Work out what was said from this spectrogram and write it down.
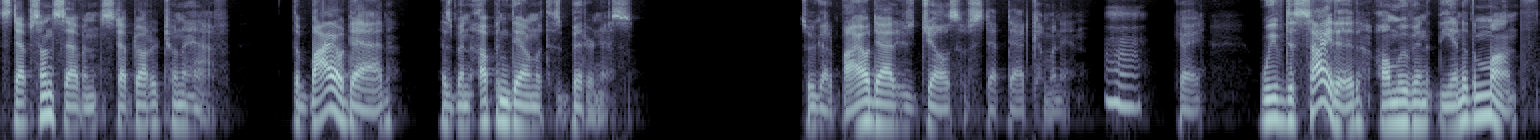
Stepson seven, stepdaughter two and a half. The bio dad has been up and down with his bitterness. So we've got a bio dad who's jealous of stepdad coming in. hmm Okay. We've decided I'll move in at the end of the month,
